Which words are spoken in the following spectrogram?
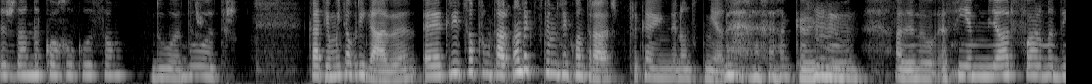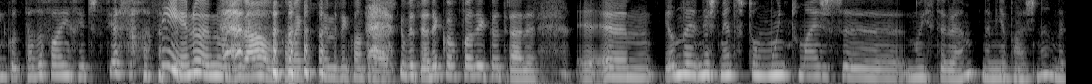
ajudar na corregulação do outro. Do outro. Kátia, muito obrigada. Uh, Queria-te só perguntar, onde é que te podemos encontrar, para quem ainda não te conhece? ok. Hum. Olha, no, assim, a melhor forma de encontrar... Estás a falar em redes sociais só? Sim, no, no geral, como é que te podemos encontrar? Eu pensei, onde é que podem encontrar? Uh, um, eu, neste momento, estou muito mais uh, no Instagram, na minha uhum. página, na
